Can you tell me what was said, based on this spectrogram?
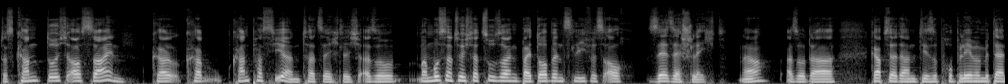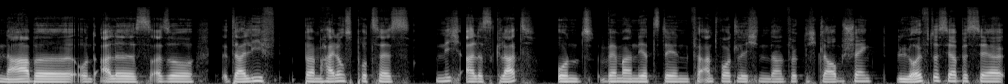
das kann durchaus sein. Kann, kann, kann, passieren tatsächlich. Also man muss natürlich dazu sagen, bei Dobbins lief es auch sehr, sehr schlecht. Ne? Also da gab es ja dann diese Probleme mit der Narbe und alles. Also da lief beim Heilungsprozess nicht alles glatt. Und wenn man jetzt den Verantwortlichen dann wirklich Glauben schenkt, läuft es ja bisher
